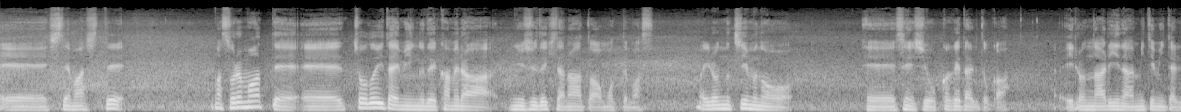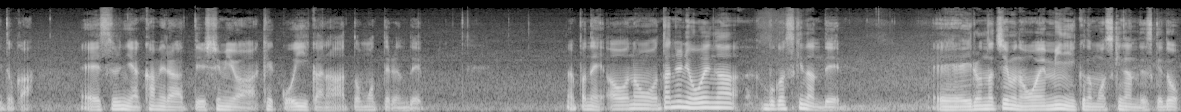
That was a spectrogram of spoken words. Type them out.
えー、してましてまあ、それもあって、えーちょうどいいタイミングでカメラ入手できたなとは思ってます。まあ、いろんなチームの、えー選手を追っかけたりとか、いろんなアリーナ見てみたりとか、えーするにはカメラっていう趣味は結構いいかなと思ってるんで、やっぱね、あの、単純に応援が僕は好きなんで、えーいろんなチームの応援見に行くのも好きなんですけど、やっ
